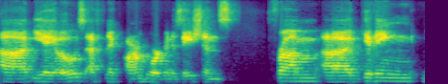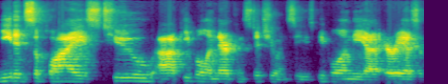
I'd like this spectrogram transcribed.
uh, EAOs, ethnic armed organizations, from uh, giving needed supplies to uh, people in their constituencies, people in the uh, areas of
